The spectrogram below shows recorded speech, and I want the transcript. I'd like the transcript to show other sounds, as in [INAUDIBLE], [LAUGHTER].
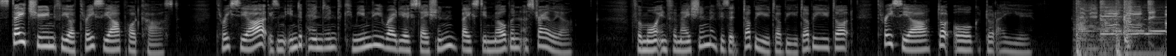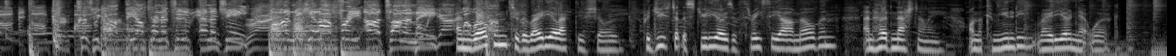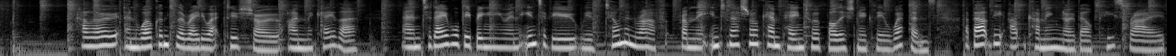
Stay tuned for your 3CR podcast. 3CR is an independent community radio station based in Melbourne, Australia. For more information, visit www.3cr.org.au. Cause we got the alternative energy. Nuclear free autonomy. And welcome to the Radioactive Show, produced at the studios of 3CR Melbourne and heard nationally on the Community Radio Network. Hello and welcome to the Radioactive Show. I'm Michaela, and today we'll be bringing you an interview with Tilman Ruff from the International Campaign to Abolish Nuclear Weapons about the upcoming Nobel Peace Ride.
